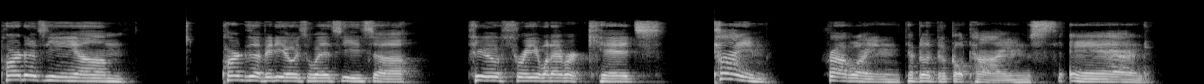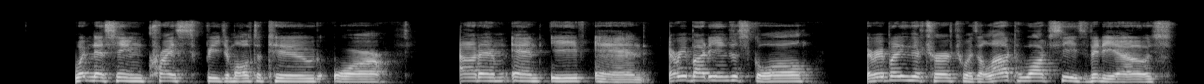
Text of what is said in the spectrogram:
part of the um, part of the videos was these uh, two, three, whatever kids time traveling to biblical times and witnessing Christ feed the multitude or Adam and Eve and everybody in the school, everybody in the church was allowed to watch these videos,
